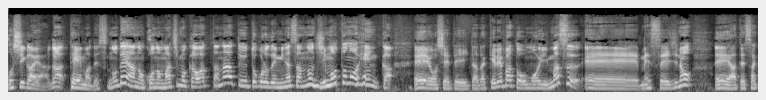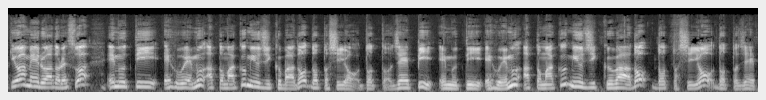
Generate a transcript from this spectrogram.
越谷がテーマですので、あの、この街も変わったなというところで皆さんの地元の変化、えー、教えていただければと思います。えー、メッセージの、えー、宛先は、メールアドレスは、mtfm.musicbird.co.jp、mtfm.musicbird.co.jp、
